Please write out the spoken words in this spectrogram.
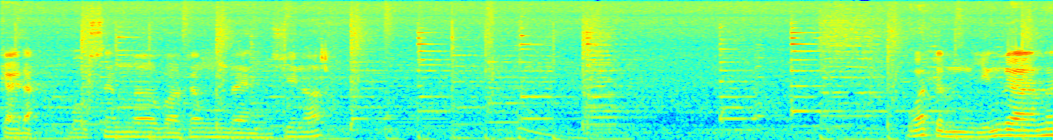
cài đặt bộ sampler vào trong đèn Genos quá trình diễn ra nó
